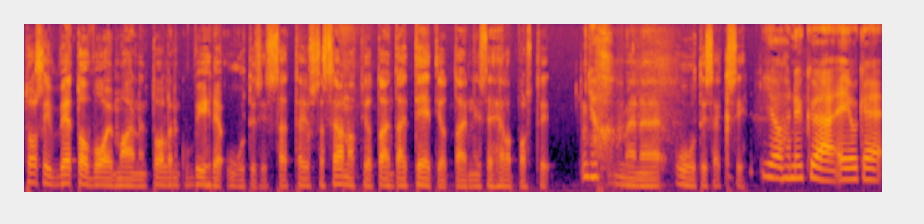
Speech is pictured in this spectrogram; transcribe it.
tosi vetovoimainen tuolla niin kuin viihdeuutisissa, että jos sä sanot jotain tai teet jotain, niin se helposti Joo. menee uutiseksi. Joo, nykyään ei oikein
